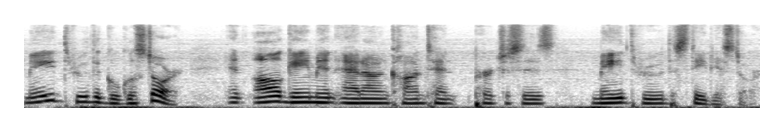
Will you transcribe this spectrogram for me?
made through the Google Store and all game and add-on content purchases made through the Stadia Store.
